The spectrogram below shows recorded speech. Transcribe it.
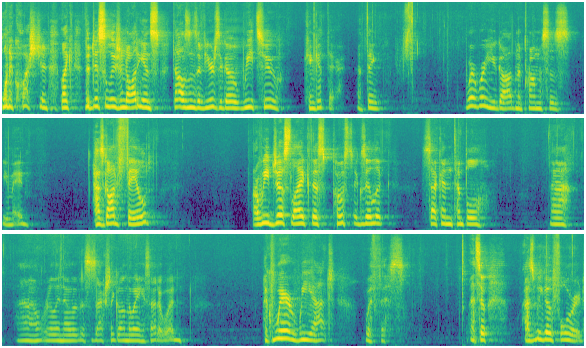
want to question, like the disillusioned audience thousands of years ago, we too can get there and think, where were you, God, in the promises you made? Has God failed? Are we just like this post exilic second temple? Ah, I don't really know that this is actually going the way he said it would. Like, where are we at with this? And so, as we go forward,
